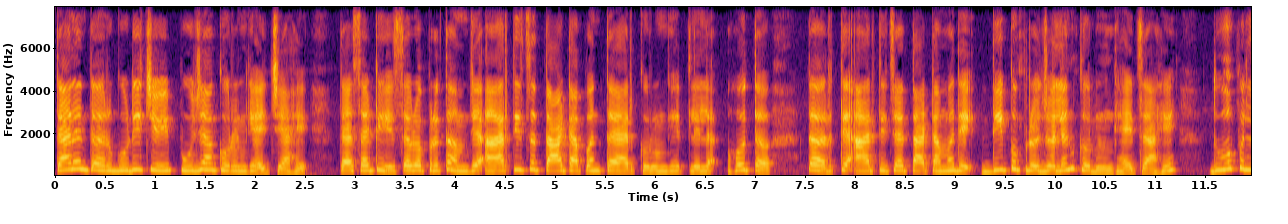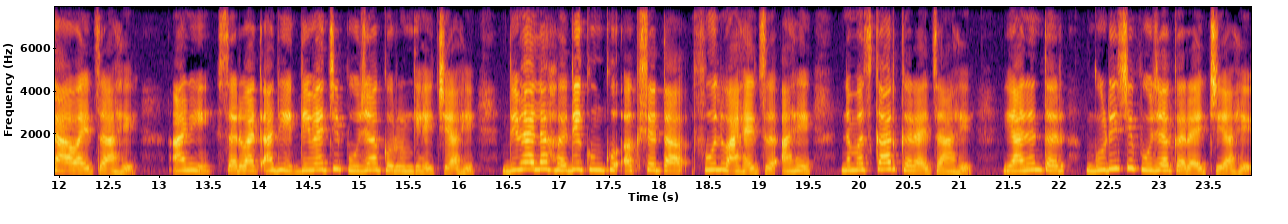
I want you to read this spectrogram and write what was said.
त्यानंतर गुढीची पूजा करून घ्यायची आहे. त्यासाठी सर्वप्रथम जे आरतीचं ताट आपण तयार करून घेतलेलं होतं तर त्या आरतीच्या ताटामध्ये दीप प्रज्वलन करून घ्यायचं आहे. धूप लावायचं आहे. आणि सर्वात आधी दिव्याची पूजा करून घ्यायची आहे. दिव्याला हळदी कुंकू अक्षता फूल वाहायचं आहे नमस्कार करायचा आहे. यानंतर गुढीची पूजा करायची आहे.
